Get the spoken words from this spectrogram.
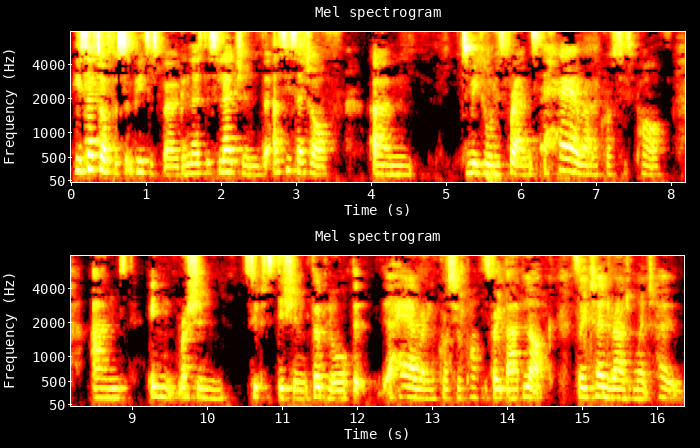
he set off for St. Petersburg, and there's this legend that as he set off um, to meet all his friends, a hare ran across his path. And in Russian superstition, folklore, that a hare running across your path is very bad luck. So he turned around and went home.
